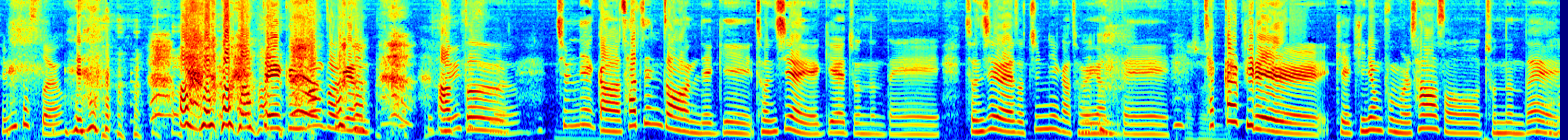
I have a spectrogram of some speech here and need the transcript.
재밌었어요. 되게 긍정적인 아, 또. 춤니가 사진전 얘기 전시회 얘기해 줬는데 전시회에서 춤니가 저희한테. 책갈피를 이렇게 기념품을 사와서 줬는데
